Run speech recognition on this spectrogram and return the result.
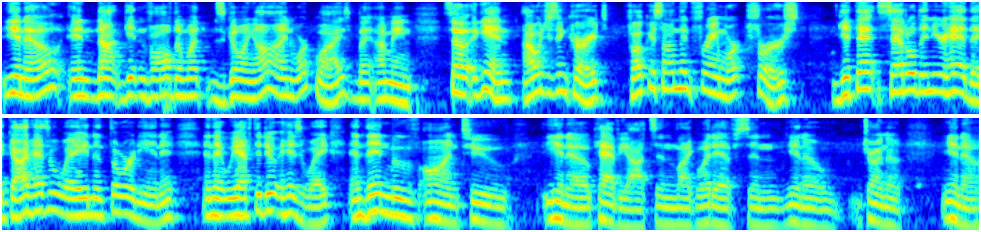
you know, and not get involved in what's going on work wise. But I mean, so again, I would just encourage focus on the framework first. Get that settled in your head that God has a way and authority in it, and that we have to do it His way, and then move on to you know caveats and like what ifs and you know trying to you know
